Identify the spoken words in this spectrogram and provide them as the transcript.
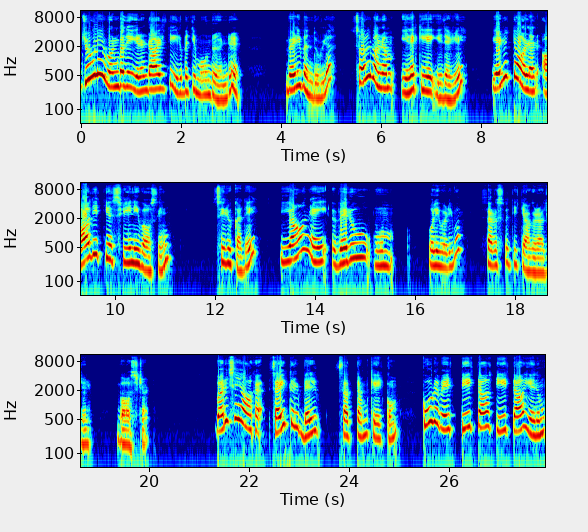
ஜூலை ஒன்பது இரண்டாயிரத்தி இருபத்தி மூன்று அன்று வெளிவந்துள்ள சொல்வனம் இலக்கிய இதழில் எழுத்தாளர் ஆதித்ய ஸ்ரீனிவாசின் சிறுகதை யானை வெறுவும் ஒலிவடிவம் சரஸ்வதி தியாகராஜன் பாஸ்டன். வரிசையாக சைக்கிள் பெல் சத்தம் கேட்கும் கூடவே தீர்த்தா தீர்த்தா எனும்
